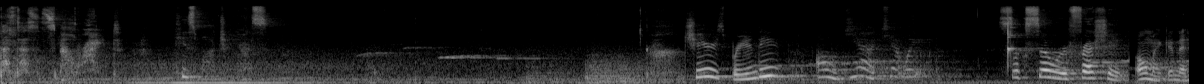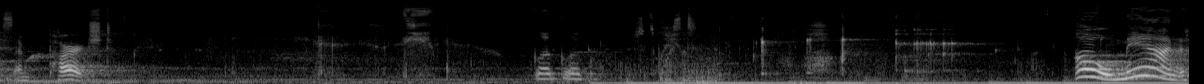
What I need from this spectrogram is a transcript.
That doesn't smell right. He's watching Cheers, Brandi. Oh yeah, I can't wait. This looks so refreshing. Oh my goodness, I'm parched. Glug glug. Wait. Oh man.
